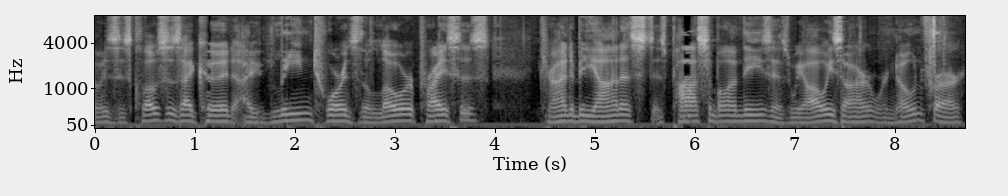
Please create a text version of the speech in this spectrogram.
was as close as I could. I leaned towards the lower prices trying to be honest as possible on these, as we always are. We're known for our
